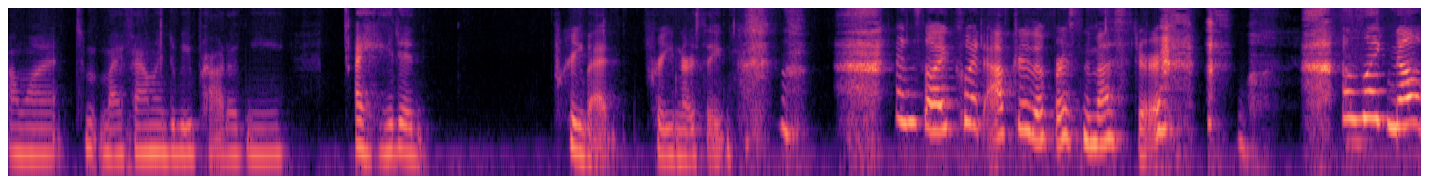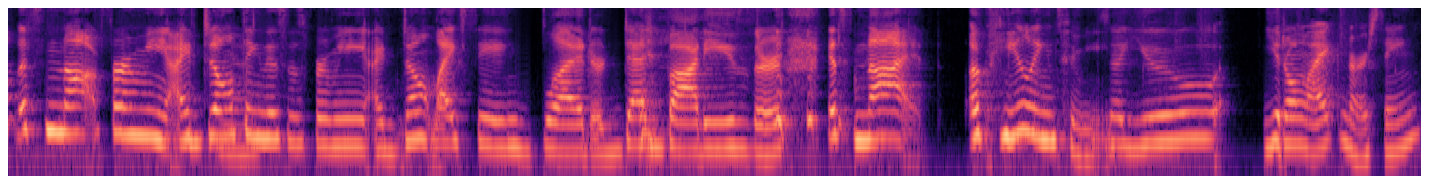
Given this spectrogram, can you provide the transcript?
I want to, my family to be proud of me. I hated pre med, pre nursing. and so I quit after the first semester. I was like, nope, it's not for me. I don't yeah. think this is for me. I don't like seeing blood or dead bodies or it's not appealing to me. So you you don't like nursing?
